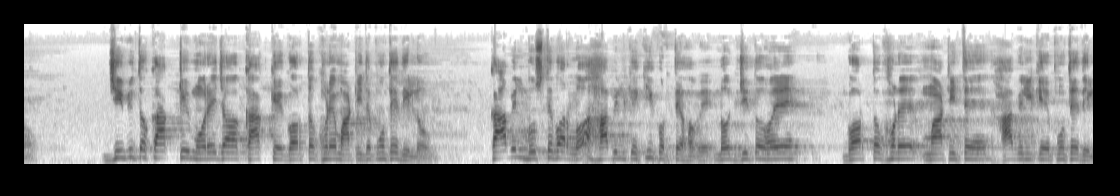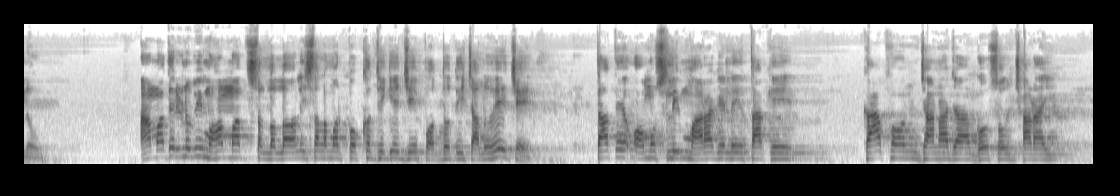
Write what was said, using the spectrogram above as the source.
জীবিত কাকটি মরে যাওয়া কাককে গর্ত খুঁড়ে মাটিতে পুঁতে দিল। কাবিল বুঝতে পারল, হাবিলকে কি করতে হবে। লজ্জিত হয়ে গর্ত খুঁড়ে মাটিতে হাবিলকে পুঁতে দিল। আমাদের নবী মোহাম্মদ সাল্লাহ আলি সাল্লামার পক্ষ থেকে যে পদ্ধতি চালু হয়েছে, তাতে অমুসলিম মারা গেলে তাকে কাফন, জানাজা, গোসল ছাড়াই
